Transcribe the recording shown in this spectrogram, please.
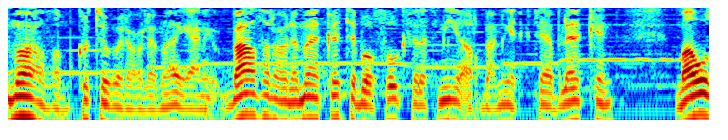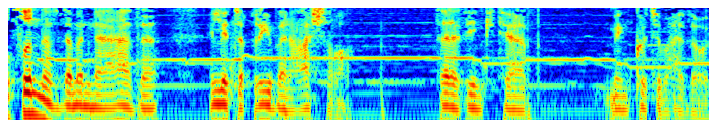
معظم كتب العلماء يعني بعض العلماء كتبوا فوق 300 400 كتاب لكن ما وصلنا في زمننا هذا إلا تقريبا 10 30 كتاب من كتب هذول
